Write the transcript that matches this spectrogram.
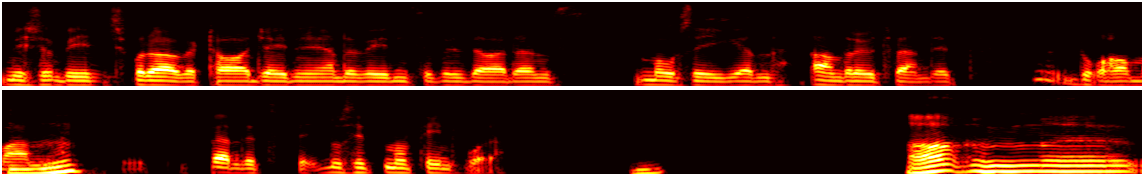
Mission Beach får överta, JJ Another Win sitter i dödens. Mose Eagle andra utvändigt. Då har man mm. väldigt, då sitter man fint på det. Mm. Ja, um,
